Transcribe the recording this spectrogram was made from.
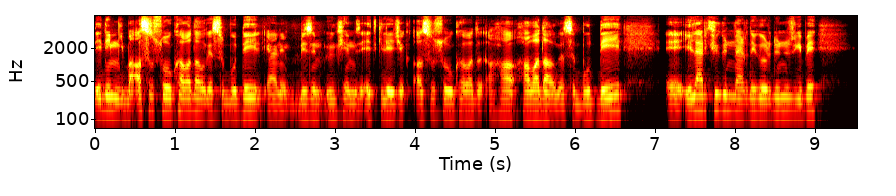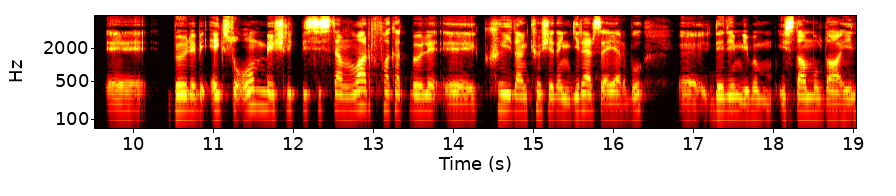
dediğim gibi asıl soğuk hava dalgası bu değil. Yani bizim ülkemizi etkileyecek asıl soğuk hava, ha- hava dalgası bu değil. E, ileriki günlerde gördüğünüz gibi e, böyle bir eksi 15'lik bir sistem var. Fakat böyle e, kıyıdan köşeden girerse eğer bu e, dediğim gibi İstanbul dahil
